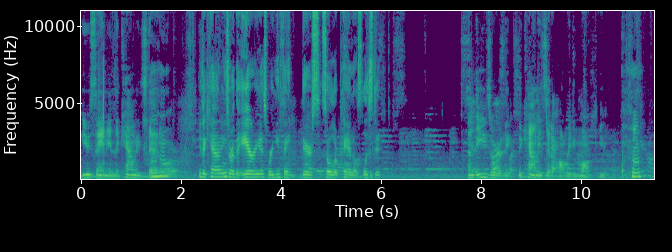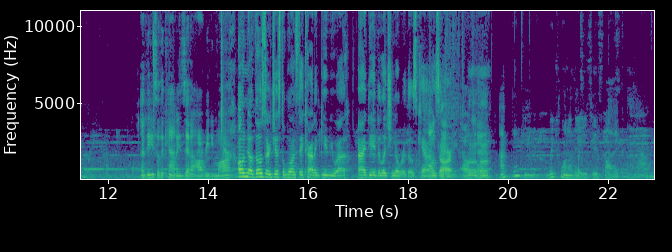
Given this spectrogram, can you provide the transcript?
You're saying in the counties that Mhm. are the counties or the areas where you think there's solar panels listed. And these are the, the counties that are already marked here. And these are the counties that are already marked. Oh no, those are just the ones that kind of give you a idea to let you know where those counties okay, are. Okay. Mhm. I'm thinking which one of these is like um,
